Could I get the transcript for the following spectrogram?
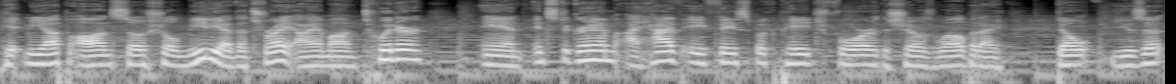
hit me up on social media. That's right, I am on Twitter and Instagram. I have a Facebook page for the show as well, but I don't use it.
